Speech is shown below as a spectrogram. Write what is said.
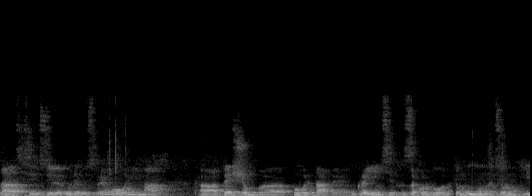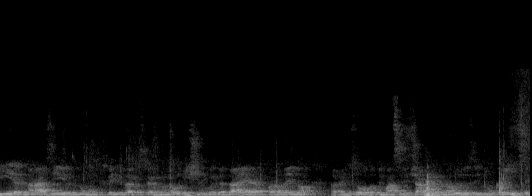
Зараз всі зусилля уряду спрямовані на те, щоб е, повертати українців з-за кордону. Тому на цьому тлі наразі ну скажімо, скажемо, нелогічним виглядає паралельно організовувати масові чарки на вивезення українців.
